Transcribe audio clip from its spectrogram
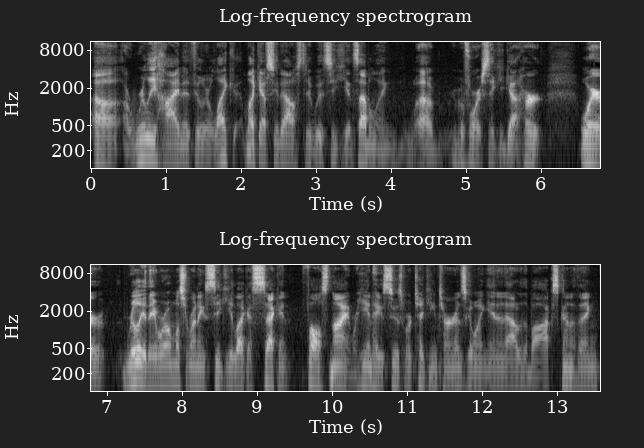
uh, a really high midfielder, like like FC Dallas did with Tsiki Ntsabeleng uh, before Tsiki got hurt, where really they were almost running Tsiki like a second false nine, where he and Jesus were taking turns going in and out of the box, kind of thing,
